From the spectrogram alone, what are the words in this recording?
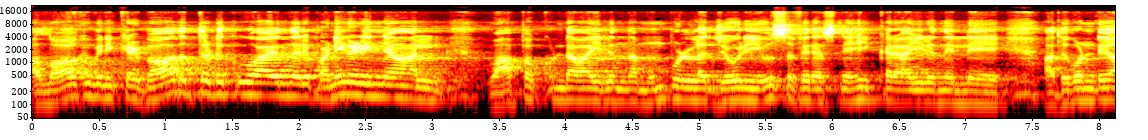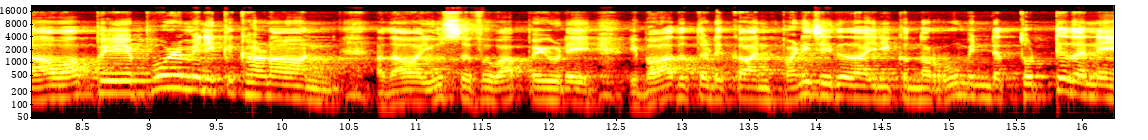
അള്ളാഹുവിനിക്ക് ബാധത്തെടുക്കുക എന്നൊരു പണി കഴിഞ്ഞാൽ വാപ്പക്കുണ്ടായിരുന്ന മുമ്പുള്ള ജോലി യൂസഫിനെ സ്നേഹിക്കലായിരുന്നില്ലേ? അതുകൊണ്ട് ആ വാപ്പയെ എപ്പോഴും എനിക്ക് കാണാൻ. അതാ യൂസഫ് വാപ്പയുടെ ഇബാദത്തെടുക്കാൻ പണി ചെയ്തതായിരിക്കുന്ന റൂമിന്റെ തൊട്ട് തന്നെ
